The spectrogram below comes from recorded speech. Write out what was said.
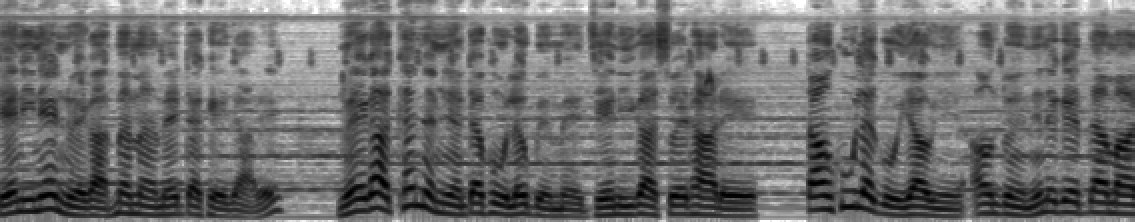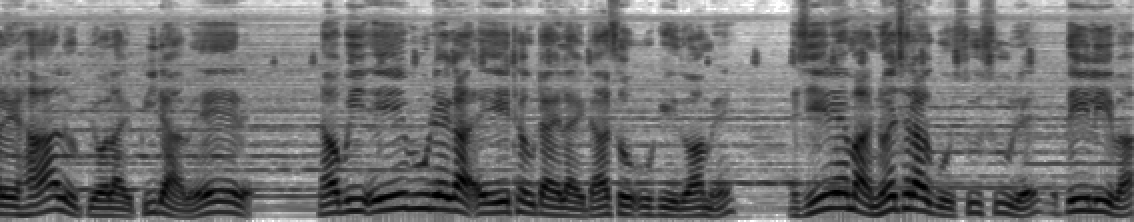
ဂျယ်နီနဲ့နွယ်ကမှန်မှန်ပဲတက်ခဲ့ကြတယ် နွယ်ကခက်မြန်မြန်တက်ဖို့လုပ်ပင်မဲ့ဂျယ်နီကဆွဲထားတယ်။တောင်ခုလက်ကိုရောက်ရင်အောင်သွင်နင်းတကယ်တန်ပါတယ်ဟာလို့ပြောလိုက်ပြီးတာပဲတဲ့။နောက်ပြီးအေးဘူးတဲ့ကအေးအေးထုတ်တိုက်လိုက်ဒါဆိုဦးကီသွားမယ်။အရေးထဲမှာနွဲ့ခြေထောက်ကိုစူးစူးတယ်အသေးလေးပါ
